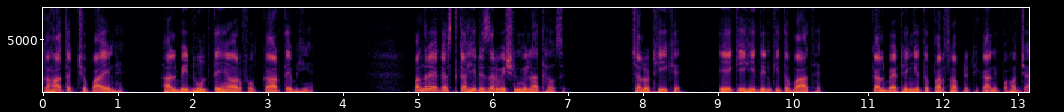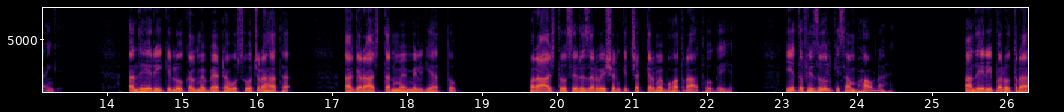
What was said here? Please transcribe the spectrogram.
कहाँ तक छुपाए इन्हें? हल भी ढूंढते हैं और फुफकारते भी हैं। पंद्रह अगस्त का ही रिजर्वेशन मिला था उसे। चलो ठीक है, एक ही दिन की तो बात है। कल बैठेंगे तो परसों अपने ठिकाने पहुँच जाएँगे। अंधेरी के लोकल में बैठा वो सोच रहा था अगर आज तन्मय मिल गया तो। पर आज तो उसे रिजर्वेशन के चक्कर में बहुत रात हो गई है। ये तो फिजूल की संभावना है। अंधेरी पर उतरा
